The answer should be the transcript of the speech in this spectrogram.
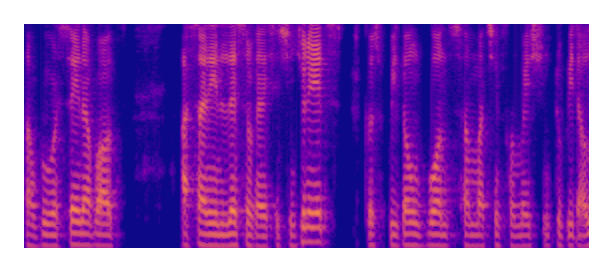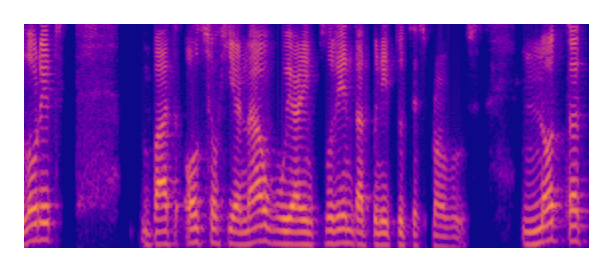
And we were saying about assigning less organization units because we don't want so much information to be downloaded. But also here now we are including that we need to test rules. Not that,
